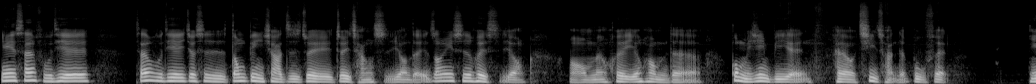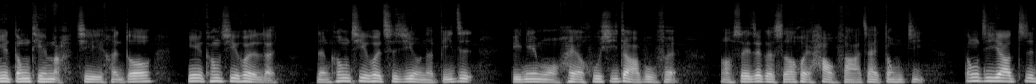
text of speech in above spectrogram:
因为三伏贴三伏贴就是冬病夏治最最常使用的，中医师会使用哦。我们会延缓我们的过敏性鼻炎还有气喘的部分。因为冬天嘛，其实很多因为空气会冷，冷空气会刺激我们的鼻子、鼻黏膜还有呼吸道部分哦，所以这个时候会好发在冬季。冬季要治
